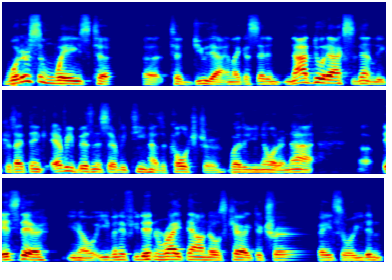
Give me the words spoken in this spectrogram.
what are some ways to uh, to do that. And like I said, and not do it accidentally, because I think every business, every team has a culture, whether you know it or not. Uh, it's there, you know, even if you didn't write down those character traits or you didn't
